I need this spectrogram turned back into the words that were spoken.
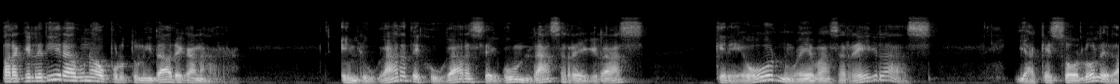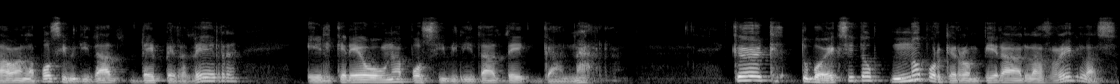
para que le diera una oportunidad de ganar. En lugar de jugar según las reglas, creó nuevas reglas, ya que solo le daban la posibilidad de perder, él creó una posibilidad de ganar. Kirk tuvo éxito no porque rompiera las reglas,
